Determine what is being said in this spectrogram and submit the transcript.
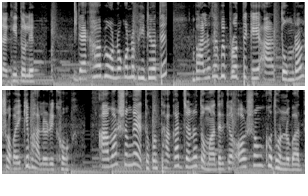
জাগিয়ে তোলে। দেখা হবে অন্য কোনো ভিডিওতে। ভালো থাকবে প্রত্যেকে আর তোমরাও সবাইকে ভালো রেখো। আমার সঙ্গে এতক্ষণ থাকার জন্য তোমাদেরকে অসংখ্য ধন্যবাদ।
